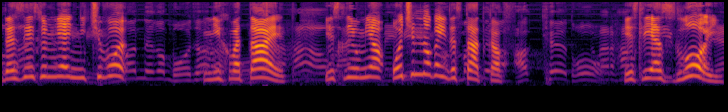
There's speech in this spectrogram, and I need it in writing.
даже если у меня ничего не хватает, если у меня очень много недостатков, если я злой,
